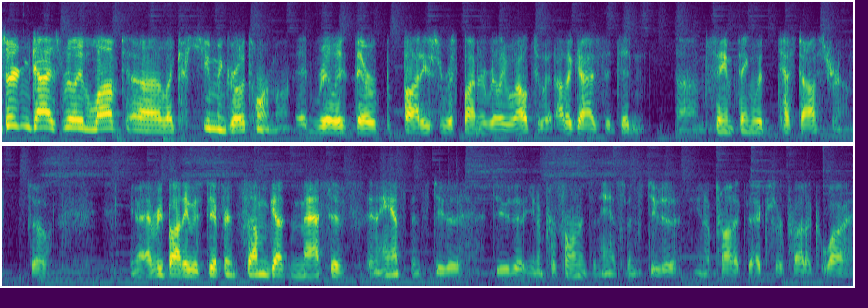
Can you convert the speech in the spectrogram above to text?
Certain guys really loved uh, like human growth hormone. It really their bodies responded really well to it. Other guys that didn't. Um, same thing with testosterone. So you know, everybody was different. Some got massive enhancements due to due to you know performance enhancements due to you know product X or product Y.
